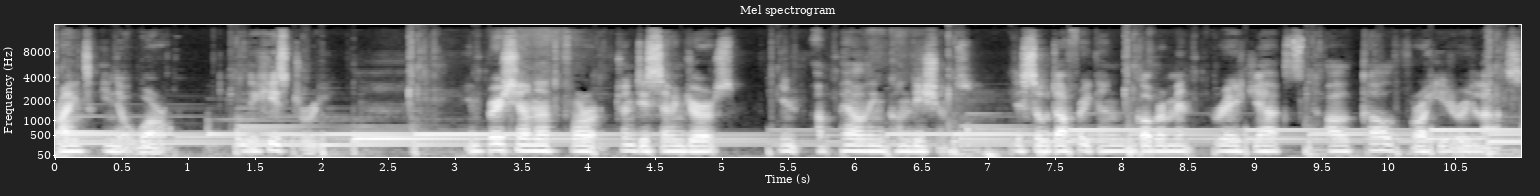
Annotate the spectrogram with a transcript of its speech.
rights in the world. In the history, imprisoned for 27 years in appalling conditions, the South African government rejects all call for his release.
